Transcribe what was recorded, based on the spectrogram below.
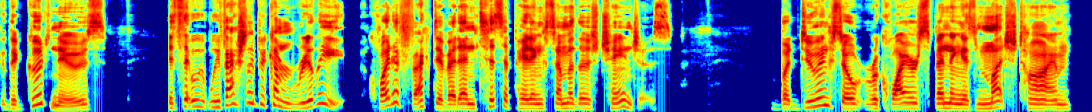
the good news is that we've actually become really quite effective at anticipating some of those changes. But doing so requires spending as much time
